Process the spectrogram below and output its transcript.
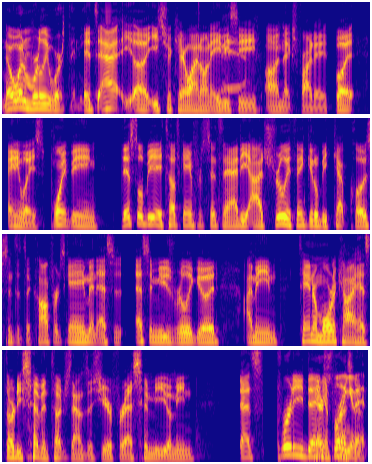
No one really worth any. it's at uh, Eastern Carolina on ABC uh, next Friday. But anyways, point being, this will be a tough game for Cincinnati. I truly think it'll be kept close since it's a conference game and S- SMU's really good. I mean, Tanner Mordecai has 37 touchdowns this year for SMU. I mean, that's pretty dang They're impressive. it.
